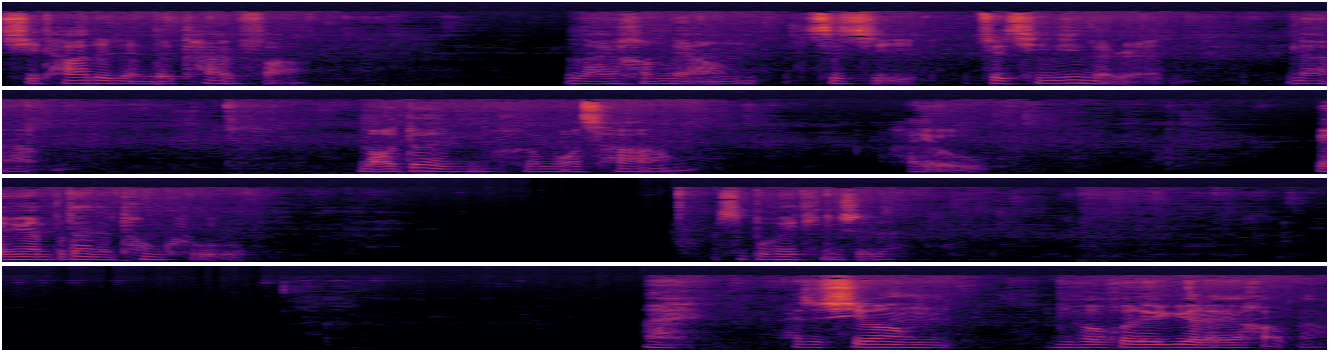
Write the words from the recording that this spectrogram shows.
其他的人的看法来衡量自己最亲近的人，那。矛盾和摩擦，还有源源不断的痛苦，是不会停止的。唉，还是希望以后会越来越好吧。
